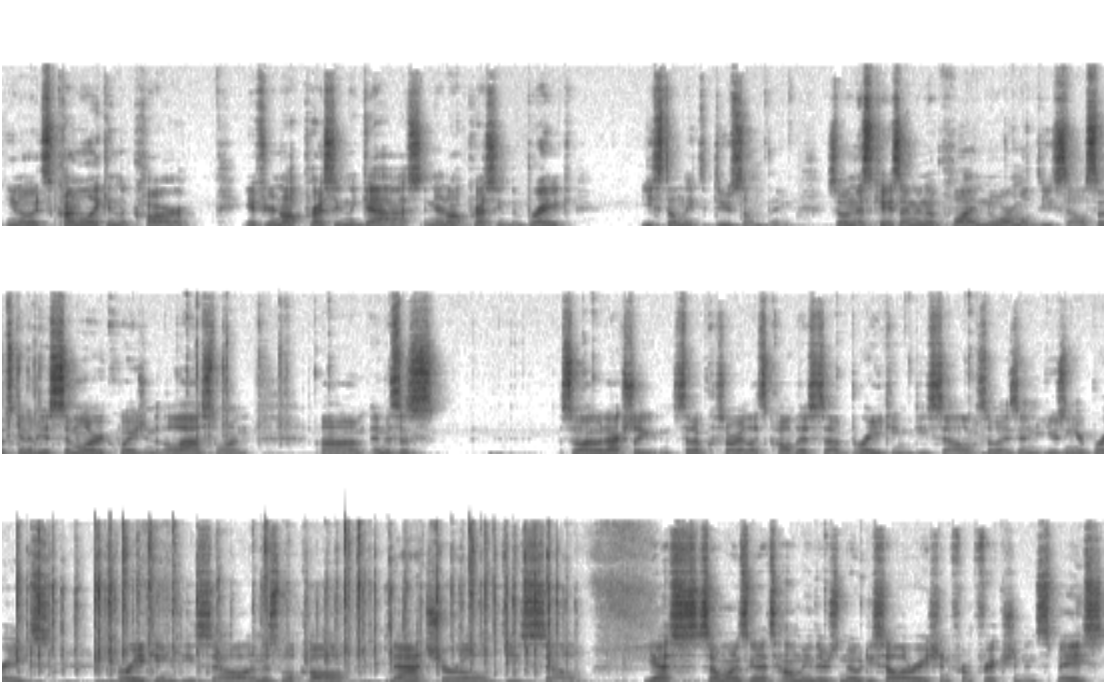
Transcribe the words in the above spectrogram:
you know, it's kind of like in the car, if you're not pressing the gas and you're not pressing the brake, you still need to do something. So in this case, I'm going to apply normal decel. So it's going to be a similar equation to the last one. Um, and this is, so I would actually, instead of, sorry, let's call this uh, braking decel. So as in using your brakes, braking decel, and this we'll call natural decel. Yes, someone's going to tell me there's no deceleration from friction in space,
